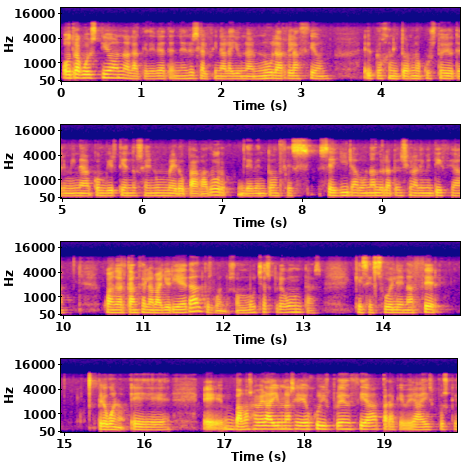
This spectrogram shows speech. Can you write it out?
Otra cuestión a la que debe atender es si al final hay una nula relación, el progenitor no custodio termina convirtiéndose en un mero pagador, debe entonces seguir abonando la pensión alimenticia cuando alcance la mayoría de edad. Pues bueno, son muchas preguntas que se suelen hacer pero bueno, eh, eh, vamos a ver ahí una serie de jurisprudencia para que veáis pues, que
